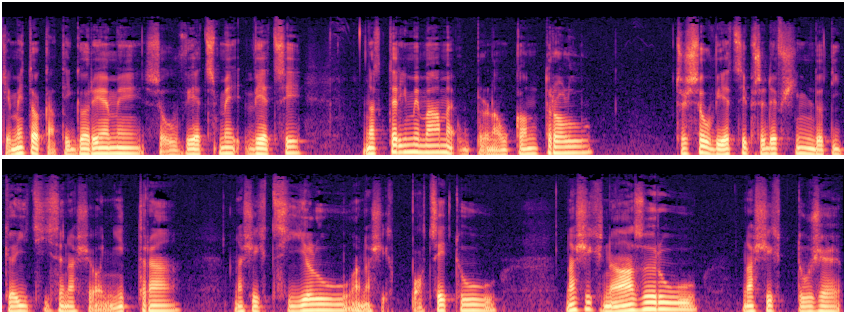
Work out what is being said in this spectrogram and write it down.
Těmito kategoriemi jsou věcmi, věci, nad kterými máme úplnou kontrolu, což jsou věci především dotýkající se našeho nitra, našich cílů a našich pocitů, našich názorů, našich tužeb.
